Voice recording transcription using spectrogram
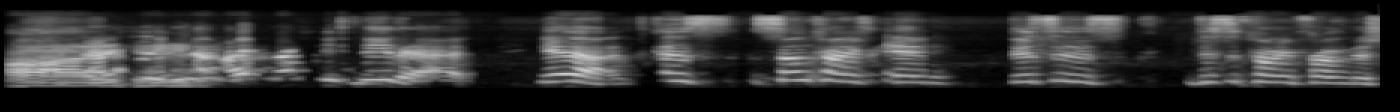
I hated it. I see that. Yeah, because sometimes, and this is this is coming from the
